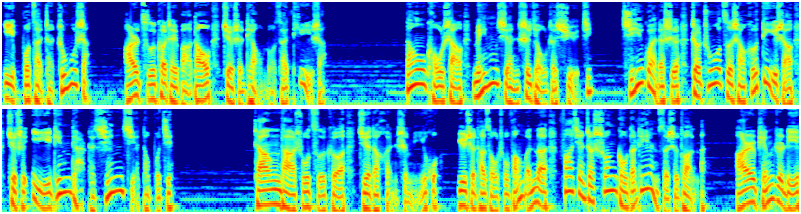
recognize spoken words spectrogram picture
已不在这桌上，而此刻这把刀却是掉落在地上。刀口上明显是有着血迹。奇怪的是，这桌子上和地上却是一丁点的鲜血都不见。张大叔此刻觉得很是迷惑，于是他走出房门呢，发现这拴狗的链子是断了，而平日里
